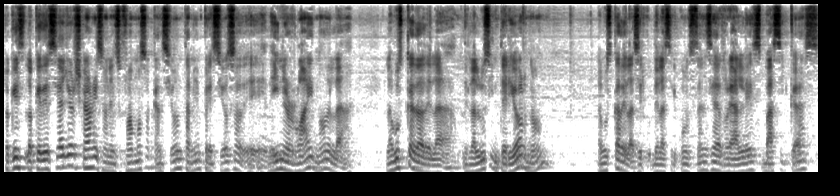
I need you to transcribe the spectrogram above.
Lo que, lo que decía George Harrison en su famosa canción también preciosa de, Inner Light, ¿no? De la, la búsqueda de la, de la luz interior, ¿no? La búsqueda de las, de las circunstancias reales, básicas,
